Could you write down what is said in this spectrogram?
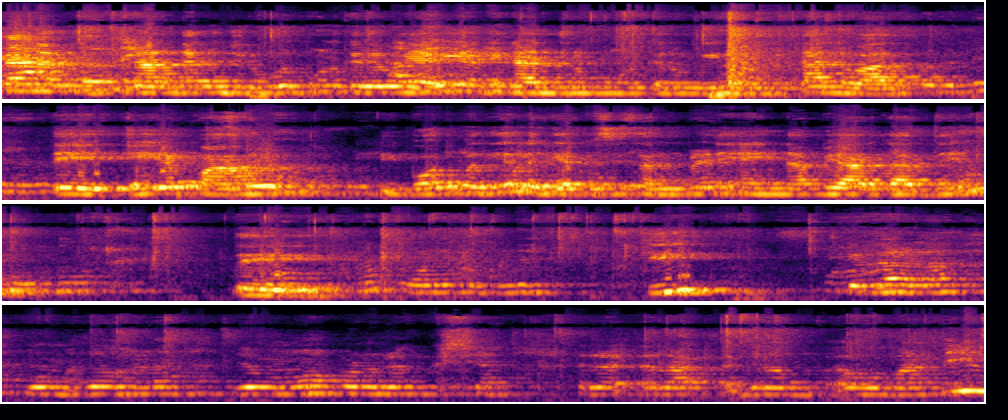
ਭੈਣਾਂ ਨੂੰ ਨਣਦਾਂ ਨੂੰ ਜ਼ਰੂਰ ਫੋਨ ਕਰਿਓ। ਮੈਂ ਵੀ ਆਪਣੀ ਨਣਦ ਨੂੰ ਫੋਨ ਕਰੂੰਗੀ ਹੁਣ। ਧੰਨਵਾਦ। ਤੇ ਇਹ ਆਪਾਂ ਵੀ ਬਹੁਤ ਵਧੀਆ ਲੱਗਿਆ ਤੁਸੀਂ ਸਾਨੂੰ ਭੈਣੇ ਇੰਨਾ ਪਿਆਰ ਕਰਦੇ ਹੋ। ਤੇ ਨਾ ਕੋਲੇ ਕੋਲੇ ਕੀ ਕਿਹੜਾ ਹੈ ਮਮਾ ਦਾ ਹਣਾ ਜੋ ਮਮਾ ਆਪਣ ਰੱਖਿਆ ਜਦੋਂ ਉਹ ਬਣਦੇ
